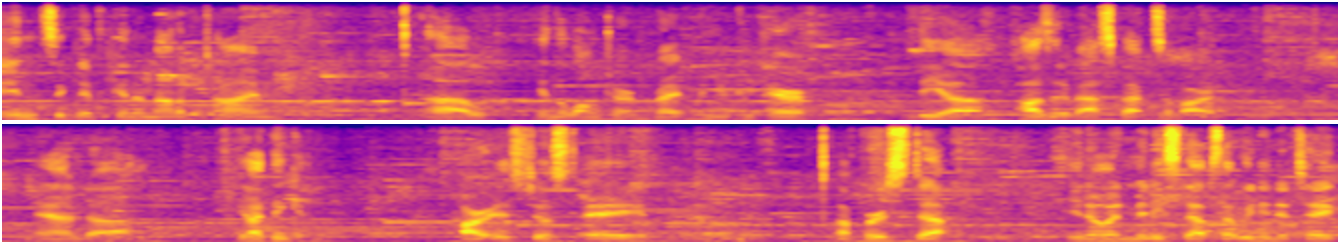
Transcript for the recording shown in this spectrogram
insignificant amount of time uh, in the long term, right? When you compare the uh, positive aspects of ART. And, uh, you know, I think ART is just a, a first step, you know, and many steps that we need to take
